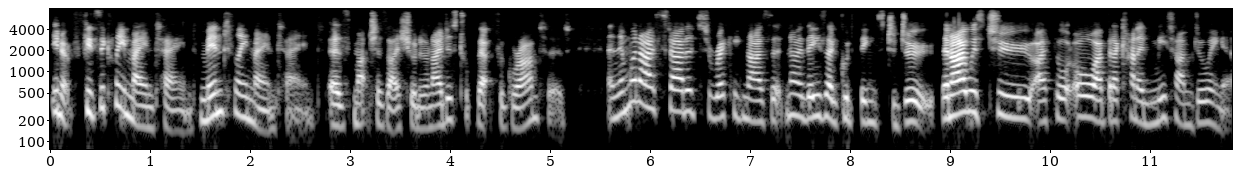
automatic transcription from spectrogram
you know, physically maintained, mentally maintained as much as I should. And I just took that for granted. And then when I started to recognize that, no, these are good things to do, then I was too, I thought, oh, but I can't admit I'm doing it.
